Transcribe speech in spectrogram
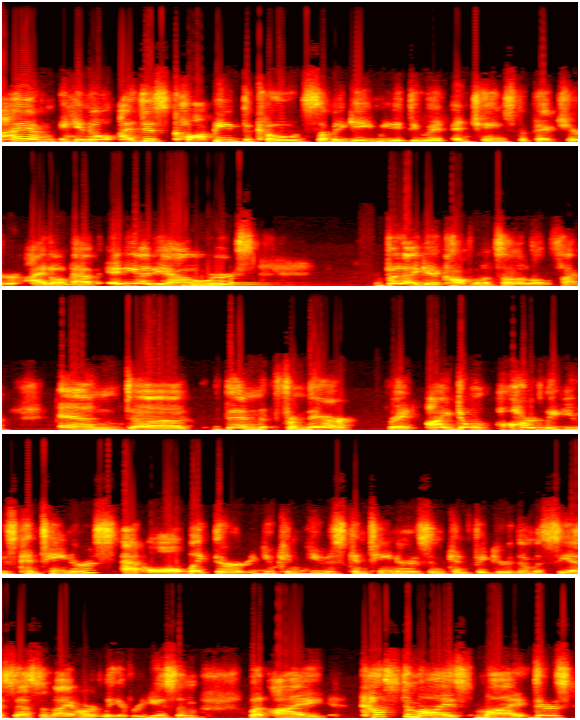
I have, you know, I just copied the code somebody gave me to do it and changed the picture. I don't have any idea how it works, but I get compliments on it all the time. And uh, then from there, right, I don't hardly use containers at all. Like there, you can use containers and configure them with CSS, and I hardly ever use them. But I customized my there's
